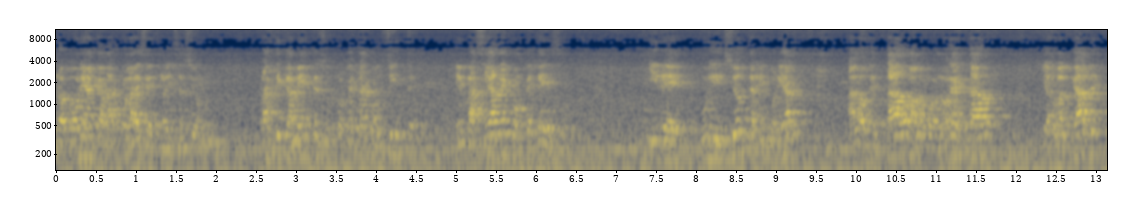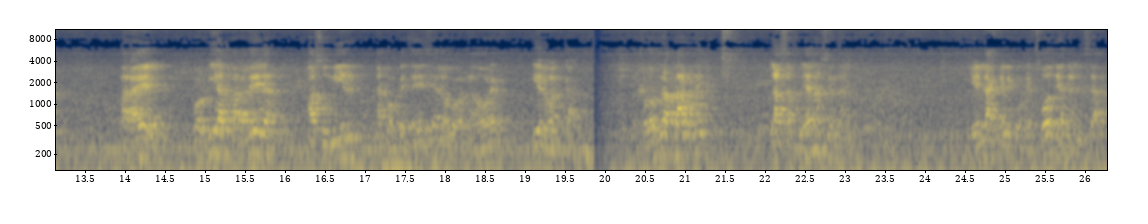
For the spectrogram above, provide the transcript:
propone acabar con la descentralización. Prácticamente su propuesta consiste en vaciar de competencia y de jurisdicción territorial a los estados, a los gobernadores de estado y a los alcaldes para él, por vías paralelas, asumir la competencia de los gobernadores y de los alcaldes. Por otra parte, la Asamblea Nacional, que es la que le corresponde analizar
